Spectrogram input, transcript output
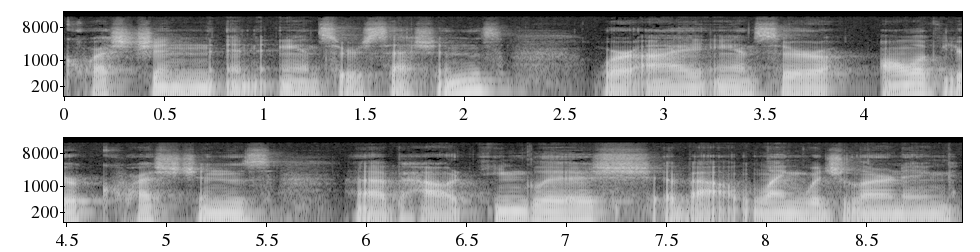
question and answer sessions where I answer all of your questions about English, about language learning,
